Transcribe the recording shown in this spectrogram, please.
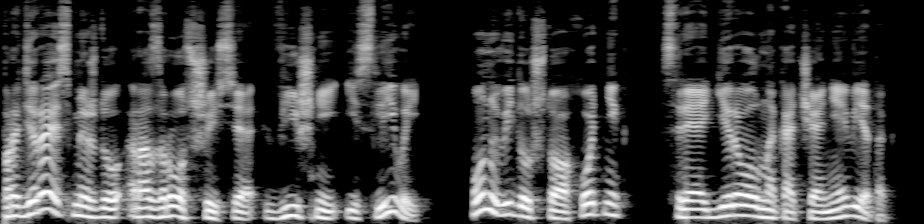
Продираясь между разросшейся вишней и сливой, он увидел, что охотник среагировал на качание веток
